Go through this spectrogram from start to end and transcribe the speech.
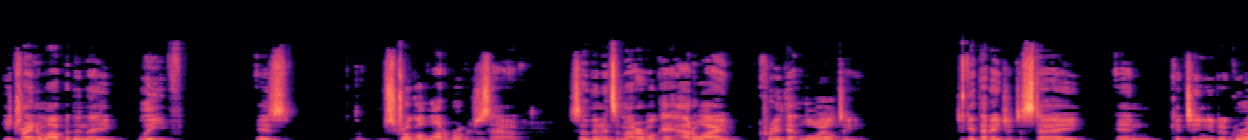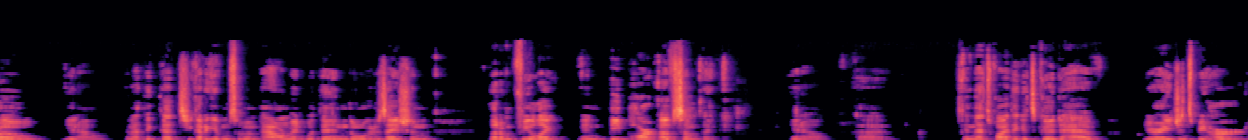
you train them up and then they leave. is the struggle a lot of brokerages have. So then it's a matter of okay, how do I create that loyalty to get that agent to stay and continue to grow? You know, and I think that's you got to give them some empowerment within the organization, let them feel like and be part of something. You know, uh, and that's why I think it's good to have your agents be heard.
